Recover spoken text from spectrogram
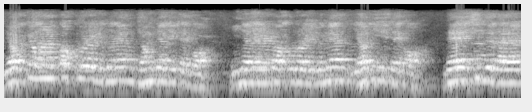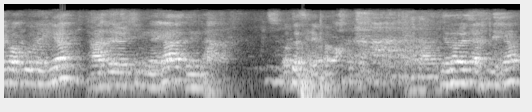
역경을 거꾸로 읽으면 경력이 되고 인연을 거꾸로 읽으면 연인이 되고 내 힘들다를 거꾸로 읽으면 다들 힘내가 된다. 어떠세요? 아, 대단하지 않습니까?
